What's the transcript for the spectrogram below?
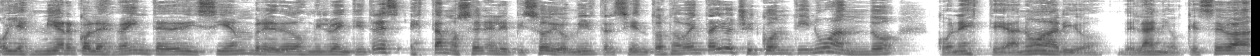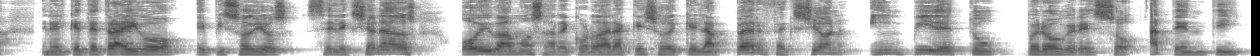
Hoy es miércoles 20 de diciembre de 2023, estamos en el episodio 1398 y continuando con este anuario del año que se va, en el que te traigo episodios seleccionados, hoy vamos a recordar aquello de que la perfección impide tu progreso. Atenti.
